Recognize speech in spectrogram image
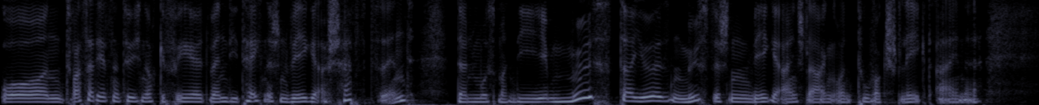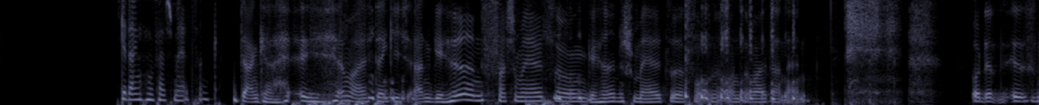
Und was hat jetzt natürlich noch gefehlt, wenn die technischen Wege erschöpft sind, dann muss man die mysteriösen, mystischen Wege einschlagen und Tuvok schlägt eine Gedankenverschmelzung. Danke. Ich, immer, denke ich an Gehirnverschmelzung, Gehirnschmelze und so weiter. Nein. Und es ist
